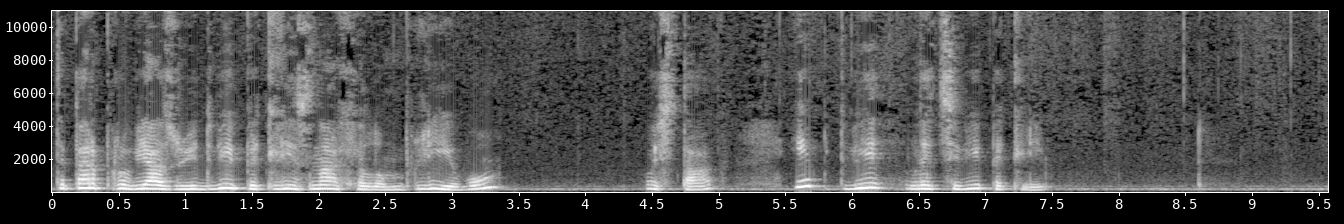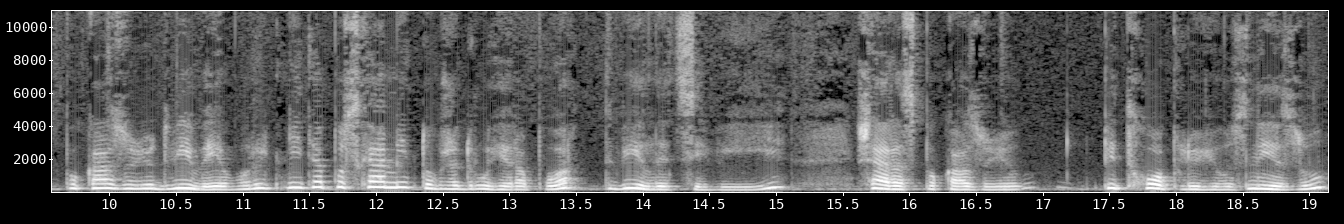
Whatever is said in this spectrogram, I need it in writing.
Тепер пров'язую дві петлі з нахилом вліво. Ось так. І дві лицеві петлі. Показую дві виворотні, йде по схемі, то вже другий рапорт, дві лицеві. Ще раз показую, підхоплюю знизу,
